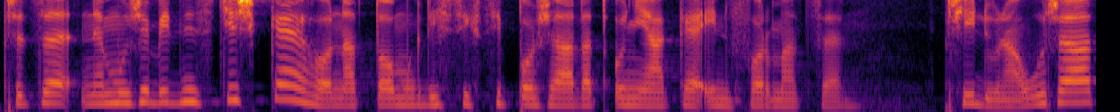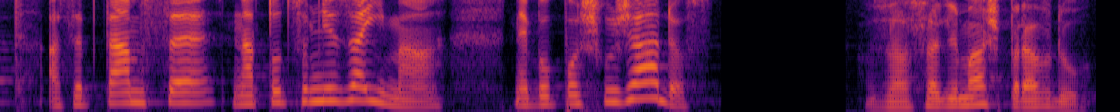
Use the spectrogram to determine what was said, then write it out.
Přece nemůže být nic těžkého na tom, když si chci požádat o nějaké informace. Přijdu na úřad a zeptám se na to, co mě zajímá, nebo pošlu žádost. V zásadě máš pravdu,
